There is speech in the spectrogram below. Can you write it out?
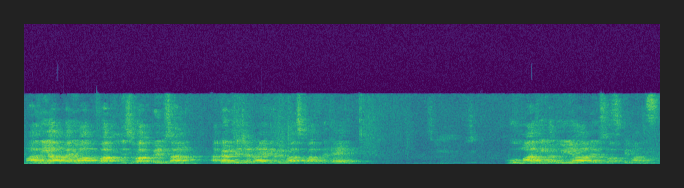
ماضی آپ کا جو آپ وقت جس وقت پہ انسان اکڑ کے چل رہا ہے کہ میرے پاس وقت ہے وہ ماضی کا تو یہ حال ہے اس وقت کے ماضی کا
